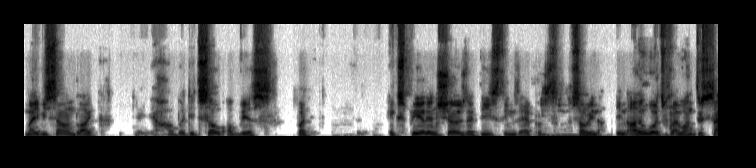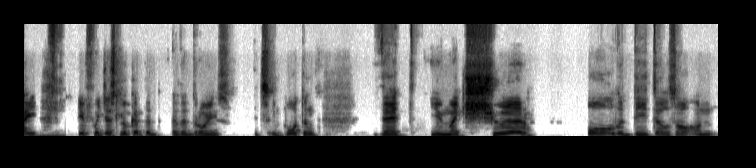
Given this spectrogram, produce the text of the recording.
maybe sound like, oh, but it's so obvious. But experience shows that these things happen. So, in in other words, what I want to say, if we just look at the at the drawings, it's important that you make sure all the details are on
